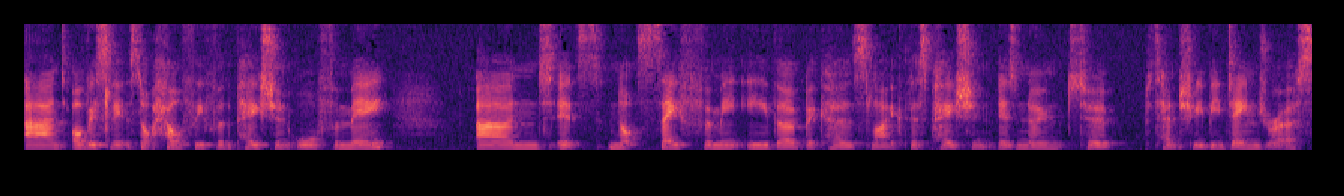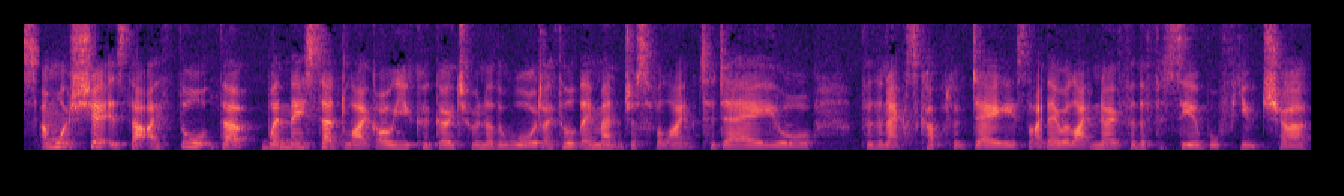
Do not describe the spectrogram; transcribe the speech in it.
and obviously it's not healthy for the patient or for me. And it's not safe for me either because like this patient is known to potentially be dangerous. And what's shit is that I thought that when they said like oh you could go to another ward I thought they meant just for like today or for the next couple of days. Like they were like no for the foreseeable future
